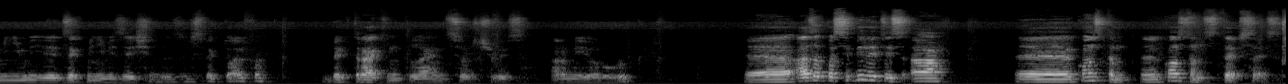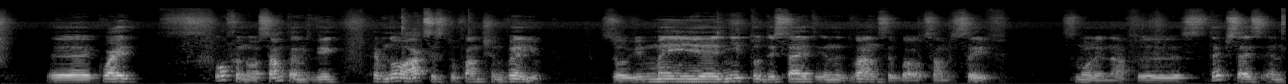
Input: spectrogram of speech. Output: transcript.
minim exact minimization with respect to alpha, backtracking line search with Armijo rule. other possibilities are constant, constant step size. quite often or sometimes we have no access to function value. So we may uh, need to decide in advance about some safe, small enough uh, step size and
